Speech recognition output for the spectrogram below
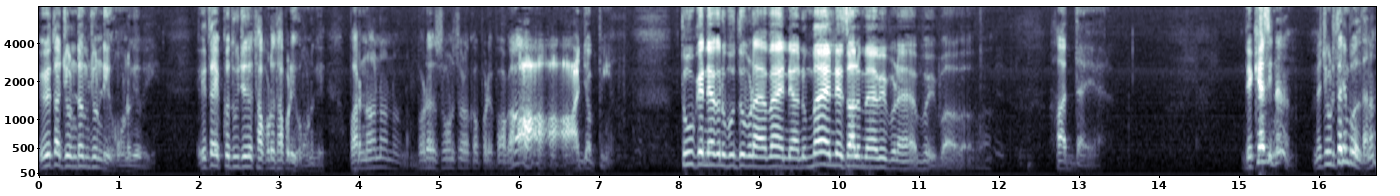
ਇਹ ਤਾਂ ਜੁੰਡਮ ਜੁੰਡੀ ਹੋਣਗੇ ਬਈ। ਇਹ ਤਾਂ ਇੱਕ ਦੂਜੇ ਦੇ ਥਪੜੋ ਥਪੜੀ ਹੋਣਗੇ। ਪਰ ਨਾ ਨਾ ਨਾ ਨਾ, ਬੜੇ ਸੋਹਣੇ ਕੱਪੜੇ ਪਾ ਕੇ ਆ ਆ, ਜੱਪੀਆਂ। ਤੂੰ ਕਿੰਨੇ ਨੂੰ ਬੁੱਧੂ ਬਣਾਇਆ? ਮੈਂ ਇੰਨਿਆਂ ਨੂੰ ਮੈਂ ਇੰਨੇ ਸਾਲ ਮੈਂ ਵੀ ਬਣਾਇਆ ਬਈ ਵਾਹ ਵਾਹ ਹੱਦ ਹੈ ਯਾਰ। ਦੇਖਿਆ ਸੀ ਨਾ? ਮੈਂ ਝੂਠ ਤਾਂ ਨਹੀਂ ਬੋਲਦਾ ਨਾ।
